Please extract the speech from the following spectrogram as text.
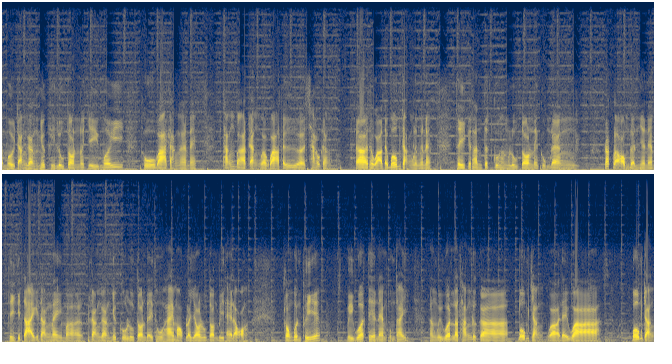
uh, 10 trận gần nhất thì Luton nó chỉ mới thua 3 trận à anh em. Thắng 3 trận và hòa tới 6 trận à, thì quả tới 4 trận lần anh em. Thì cái thành tích của thằng Luton này cũng đang rất là ổn định nha anh em. Thì cái tại cái trận này mà cái trận gần nhất của Luton để thua 2-1 là do Luton bị thẻ đỏ. Còn bên phía Miwet thì anh em cũng thấy thằng Miwet là thắng được à, 4 trận và để hòa 4 trận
